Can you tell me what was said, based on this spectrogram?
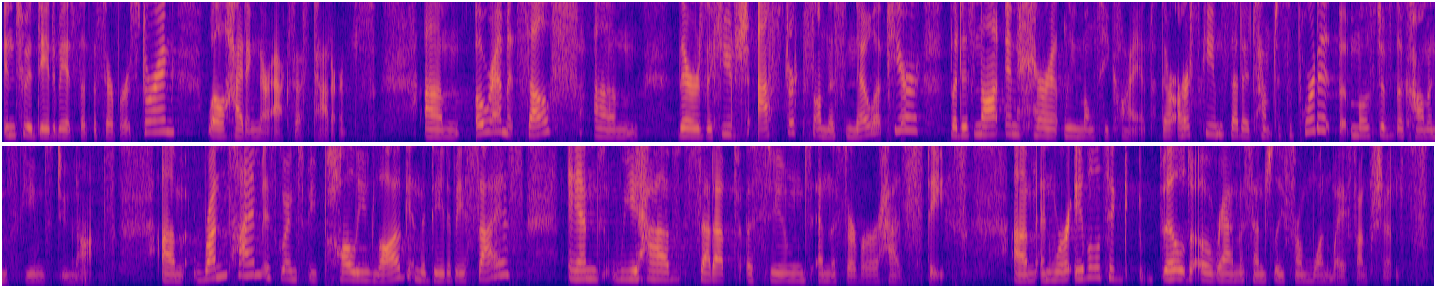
into a database that the server is storing while hiding their access patterns. Um, ORAM itself, um, there's a huge asterisk on this no up here, but is not inherently multi-client. There are schemes that attempt to support it, but most of the common schemes do not. Um, runtime is going to be polylog in the database size, and we have setup assumed and the server has state. Um, and we're able to build ORAM essentially from one-way functions.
